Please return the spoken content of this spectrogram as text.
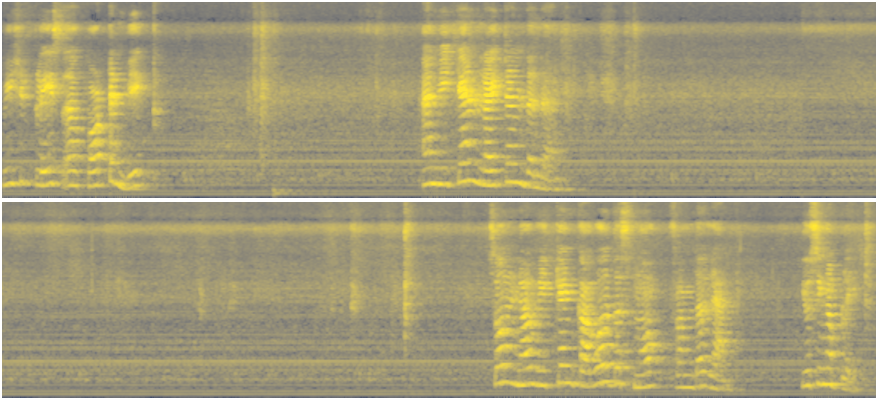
we should place a cotton wick and we can lighten the lamp. So now we can cover the smoke from the lamp using a plate.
